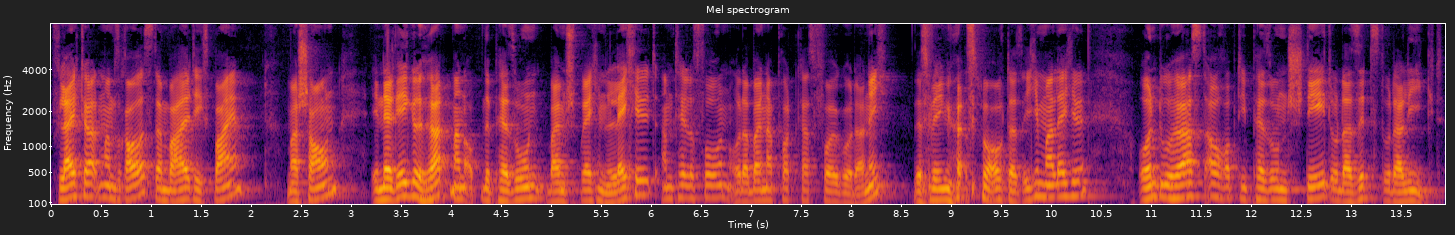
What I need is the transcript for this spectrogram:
Vielleicht hört man es raus, dann behalte ich es bei. Mal schauen. In der Regel hört man, ob eine Person beim Sprechen lächelt am Telefon oder bei einer Podcast-Folge oder nicht. Deswegen hörst du auch, dass ich immer lächle. Und du hörst auch, ob die Person steht oder sitzt oder liegt.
